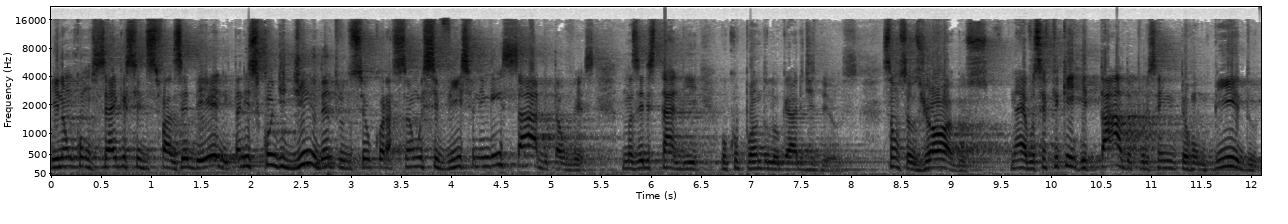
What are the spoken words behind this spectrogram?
e não consegue se desfazer dele. Está ali escondidinho dentro do seu coração esse vício, ninguém sabe, talvez, mas ele está ali ocupando o lugar de Deus. São seus jogos, né? Você fica irritado por ser interrompido,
